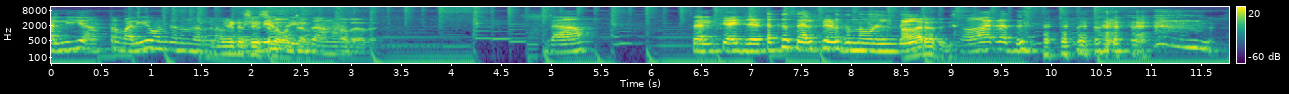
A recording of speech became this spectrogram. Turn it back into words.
വലിയ അത്ര വലിയ കൊഞ്ചനൊന്നല്ല സെൽഫി ആയിട്ട് ഇടയ്ക്ക് സെൽഫി എടുക്കുന്നവളുണ്ട്. ആരത്? ആരത്.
